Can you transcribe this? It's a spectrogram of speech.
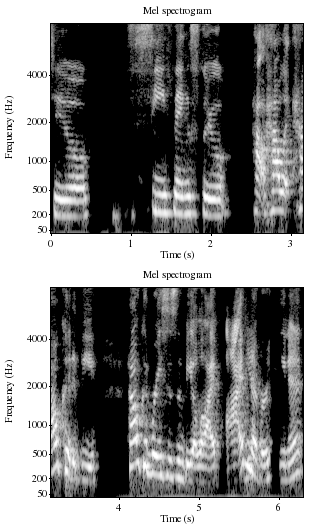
to see things through how how it how could it be? How could racism be alive? I've yeah. never seen it.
